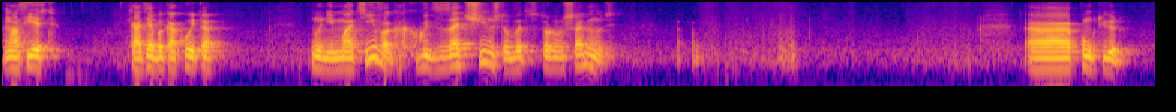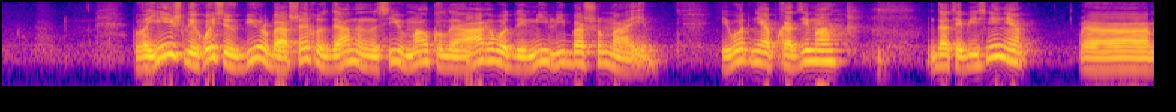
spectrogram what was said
у нас есть хотя бы какой-то, ну не мотив, а какой-то зачин, чтобы в эту сторону шагнуть. Э, пункт Юд. Ваейш ли гойсев биур башехус дана насив малку леагово деми либо шумаи. И вот необходимо дать объяснение э,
